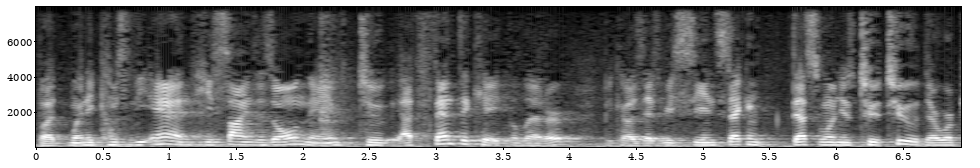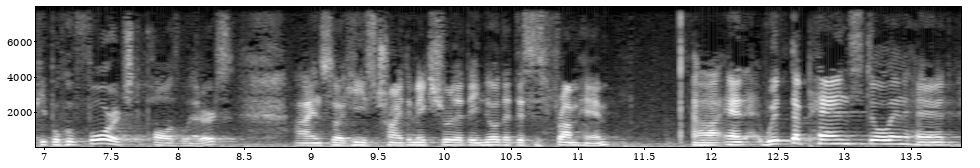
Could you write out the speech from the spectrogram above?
But when it comes to the end, he signs his own name to authenticate the letter, because as we see in 2 Thessalonians 2 2, there were people who forged Paul's letters. Uh, and so he's trying to make sure that they know that this is from him. Uh, and with the pen still in hand,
